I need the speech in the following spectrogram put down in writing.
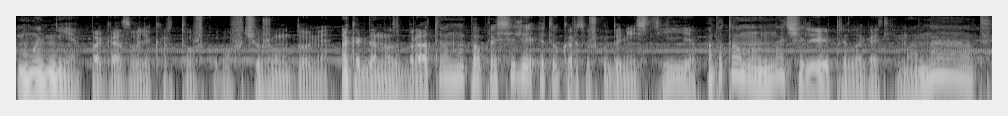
мне показывали картошку в чужом доме, а когда нас с братом попросили эту картошку донести, а потом начали предлагать лимонад,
